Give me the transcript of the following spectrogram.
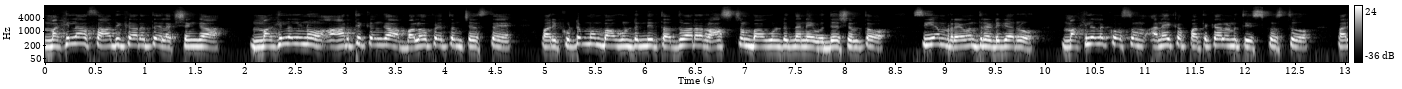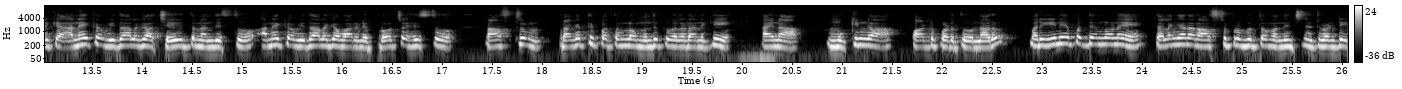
మహిళా సాధికారత లక్ష్యంగా మహిళలను ఆర్థికంగా బలోపేతం చేస్తే వారి కుటుంబం బాగుంటుంది తద్వారా రాష్ట్రం బాగుంటుందనే ఉద్దేశంతో సీఎం రేవంత్ రెడ్డి గారు మహిళల కోసం అనేక పథకాలను తీసుకొస్తూ వారికి అనేక విధాలుగా చేయూతను అందిస్తూ అనేక విధాలుగా వారిని ప్రోత్సహిస్తూ రాష్ట్రం ప్రగతి పథంలో ముందుకు వెళ్ళడానికి ఆయన ముఖ్యంగా పాటుపడుతూ ఉన్నారు. మరి ఈ నేపథ్యంలోనే తెలంగాణ రాష్ట్ర ప్రభుత్వం అందించినటువంటి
